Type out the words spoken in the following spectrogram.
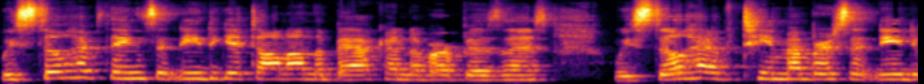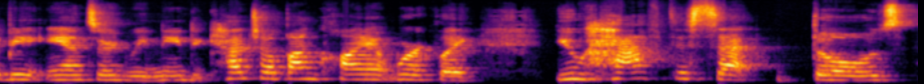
We still have things that need to get done on the back end of our business. We still have team members that need to be answered. We need to catch up on client work. Like you have to set those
